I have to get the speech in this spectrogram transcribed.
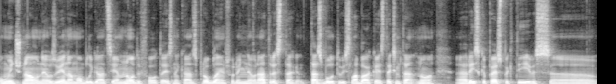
un viņš nav ne uz vienām obligācijām nodefaultējis, nekādas problēmas par viņu nevar atrast. Tā, tas būtu vislabākais teiksim, tā, no uh, riska perspektīvas, uh,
